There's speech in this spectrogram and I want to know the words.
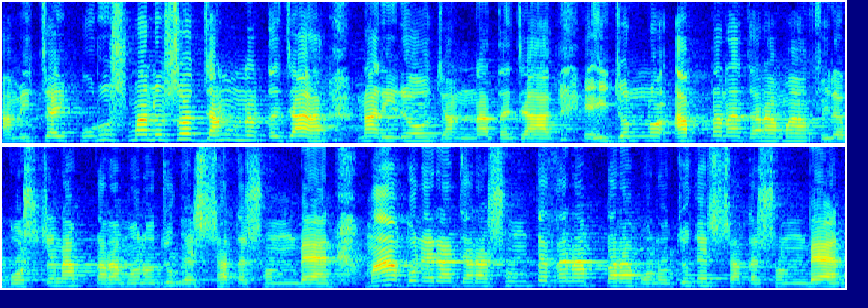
আমি চাই পুরুষ মানুষও জান্নাতে যাক, নারীরও জান্নাতে যাক। এই জন্য আপনারা যারা মাহফিলে বসছেন, আপনারা মনোযোগের সাথে শুনবেন। মা বোনেরা যারা শুনতেছেন, আপনারা মনোযোগের সাথে শুনবেন।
